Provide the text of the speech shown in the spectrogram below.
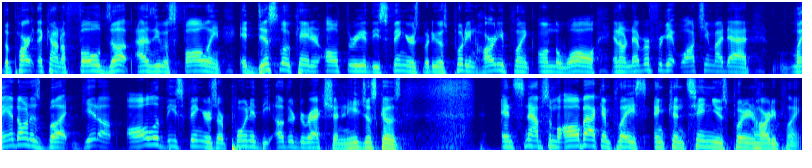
the part that kind of folds up as he was falling. It dislocated all three of these fingers but he was putting HardiePlank on the wall and i'll never forget watching my dad land on his butt get up all of these fingers are pointed the other direction and he just goes and snaps them all back in place and continues putting HardiePlank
